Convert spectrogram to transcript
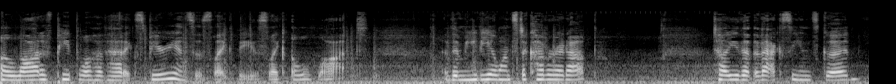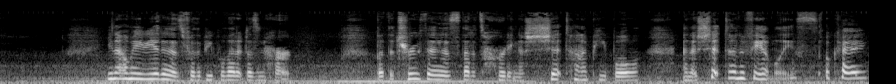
A lot of people have had experiences like these, like a lot. The media wants to cover it up, tell you that the vaccine's good. You know, maybe it is for the people that it doesn't hurt. But the truth is that it's hurting a shit ton of people and a shit ton of families, okay?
